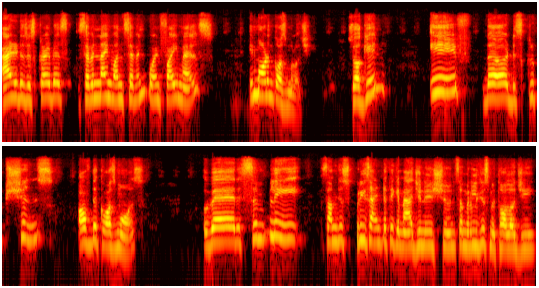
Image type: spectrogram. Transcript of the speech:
and it is described as 7917.5 miles in modern cosmology. So again if the descriptions of the cosmos were simply some just pre-scientific imagination, some religious mythology,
